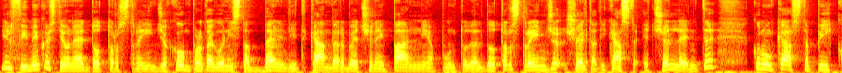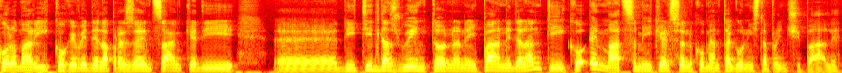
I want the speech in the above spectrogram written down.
Il film in questione è Doctor Strange, con protagonista Benedict Cumberbatch nei panni appunto del Doctor Strange, scelta di cast eccellente, con un cast piccolo ma ricco che vede la presenza anche di, eh, di Tilda Swinton nei panni dell'antico e Matt Mikkelsen come antagonista principale.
